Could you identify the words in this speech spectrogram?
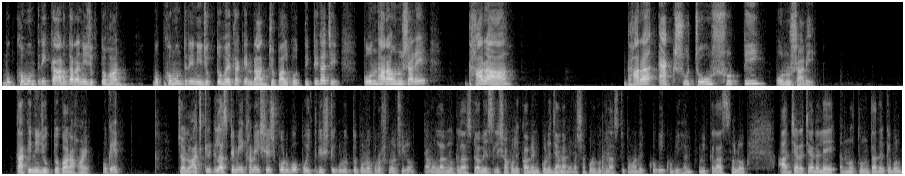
মুখ্যমন্ত্রী কার দ্বারা নিযুক্ত হন? মুখ্যমন্ত্রী নিযুক্ত হয়ে থাকেন রাজ্যপাল কর্তৃক, ঠিক আছে? কোন ধারা অনুসারে? ধারা ধারা একশো চৌষট্টি অনুসারে তাকে নিযুক্ত করা হয় ওকে চলো, আজকের ক্লাসটা আমি এখানেই শেষ করব। পঁয়ত্রিশটি গুরুত্বপূর্ণ প্রশ্ন ছিল। কেমন লাগল ক্লাসটা অবভিয়াসলি সকলে কমেন্ট করে জানাবে। আশা করব ক্লাসটি তোমাদের খুবই খুবই হেল্পফুল ক্লাস হলো। আর যারা চ্যানেলে নতুন, তাদেরকে বলব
